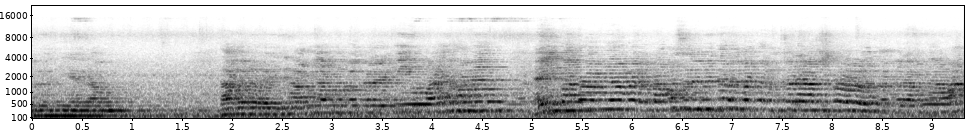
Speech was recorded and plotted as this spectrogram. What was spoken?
আমলগুলো নিয়ে নাও তাহলে দিন আমি আবু বকরের কি উপায় হবে। এই কথা আমি আমার নামাজের ভিতরে যখন চলে আসলো তখন আমি আমার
